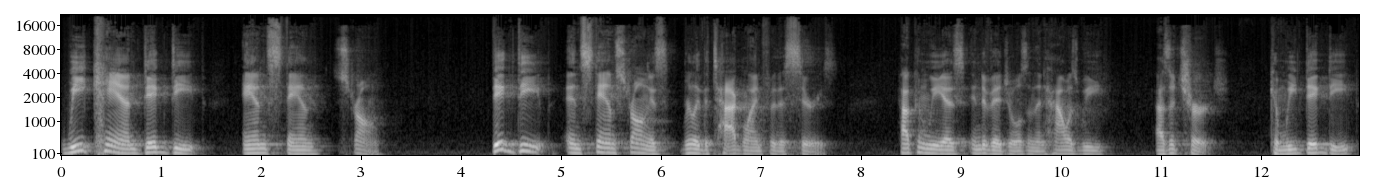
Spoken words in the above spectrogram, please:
we can dig deep and stand strong. Dig deep and stand strong is really the tagline for this series. How can we as individuals, and then how as we as a church, can we dig deep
